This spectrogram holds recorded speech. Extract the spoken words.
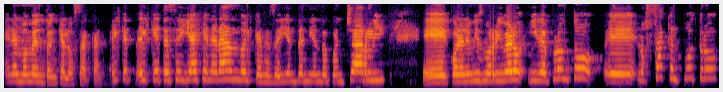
en el momento en que lo sacan. El que, el que te seguía generando, el que se seguía entendiendo con Charlie, eh, con el mismo Rivero, y de pronto eh, lo saca el potro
